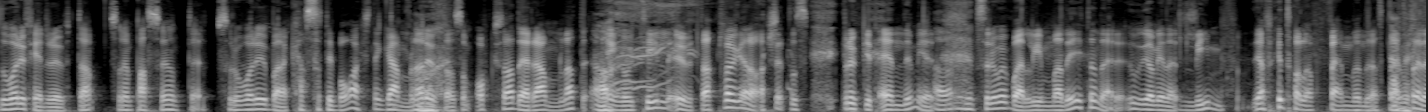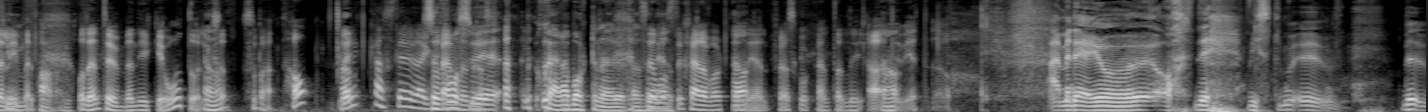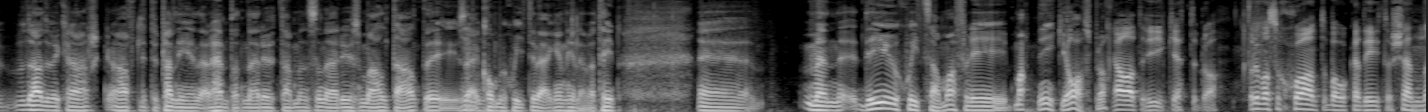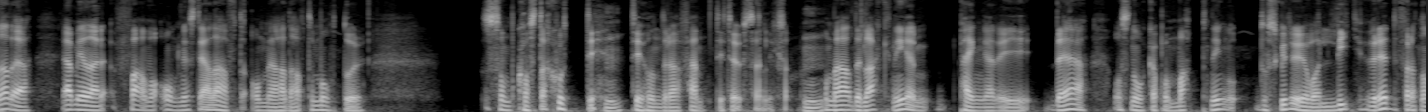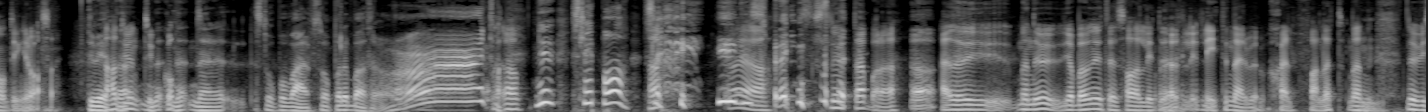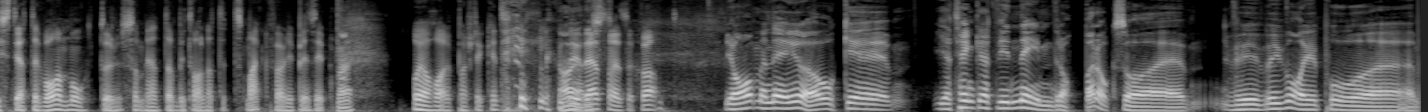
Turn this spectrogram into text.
då var det ju fel ruta. Så den passade ju inte. Så då var det ju bara kasta tillbaks den gamla rutan som också hade ramlat en gång till utanför garaget och spruckit ännu mer. Så det var ju bara limma dit den där. Jag menar lim. Jag betalade 500 spänn Ja, för det där limmet. fan. Och den tuben gick ju åt då liksom. Så bara, hopp, det kastade jag iväg Så 500 måste vi skära bort den här rutan. Så jag måste skära bort den Ja. igen för jag ska åka och hämta en ny. Ja, Ja. du vet. Åh. Nej men det är ju, åh, det, visst. eh, Då hade vi kunnat ha haft lite planering där och hämtat den här rutan. Men sen är det ju som allt annat. Det är så här, kommer skit i vägen hela jävla tiden. Eh, men det är ju skitsamma för det, mappningen gick ju asbra. Ja, det gick jättebra. Och det var så skönt att bara åka dit och känna det. Jag menar, fan vad ångest jag hade haft om jag hade haft en motor som kostar 70 till 150 000 liksom. Om jag hade lagt ner pengar i det och sen åka på mappning, då skulle jag vara livrädd för att någonting rasar. Du vet det hade när, ju inte gått. när, när det står på varvstopp och det bara så Ja. Nu, släpp av! Släpp. Ja, ja. sprängs! Sluta bara. Ja. ju- men nu, jag behövde inte ens ha lite, lite nerver självfallet. Men Mm. nu visste jag att det var en motor som jag inte har betalat ett smack för i princip. Nej. Och jag har ett par stycken till. det är ja, det visst. som är så skönt. Ja, men det är ju det. Och eh, jag tänker att vi namedroppar också. Eh, vi, vi var ju på... Eh,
